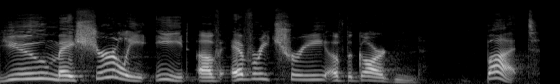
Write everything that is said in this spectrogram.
you may surely eat of every tree of the garden, but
